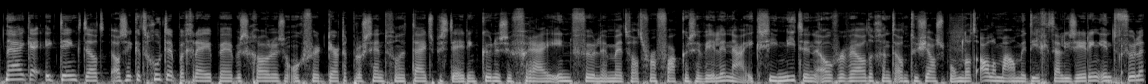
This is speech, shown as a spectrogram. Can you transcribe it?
Nou, kijk, ik denk dat als ik het goed heb begrepen, hebben scholen zo ongeveer 30% van de tijdsbesteding kunnen ze vrij invullen met wat voor vakken ze willen. Nou, ik zie niet een overweldigend enthousiasme om dat allemaal met digitalisering in te vullen.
